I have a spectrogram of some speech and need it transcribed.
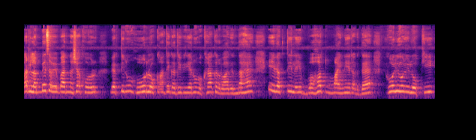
ਪਰ ਲੰਬੇ ਸਮੇਂ ਬਾਅਦ ਨਸ਼ਾਖੋਰ ਵਿਅਕਤੀ ਨੂੰ ਹੋਰ ਲੋਕਾਂ ਤੇ ਗਤੀਵਿਧੀਆਂ ਨੂੰ ਵੱਖਰਾ ਕਰਵਾ ਦਿੰਦਾ ਹੈ। ਇਹ ਵਿਅਕਤੀ ਲਈ ਬਹੁਤ ਮਾਇਨੇ ਰੱਖਦਾ ਹੈ ਹੌਲੀ ਹੌਲੀ ਲੋਕੀ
